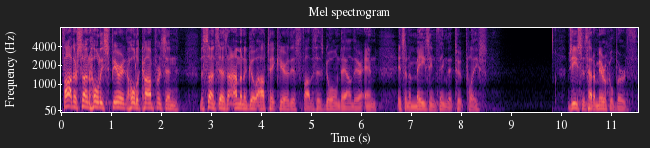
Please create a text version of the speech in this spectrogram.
Father, Son, Holy Spirit hold a conference, and the Son says, I'm going to go, I'll take care of this. The Father says, Go on down there. And it's an amazing thing that took place. Jesus had a miracle birth.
